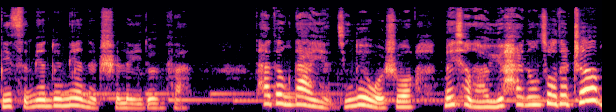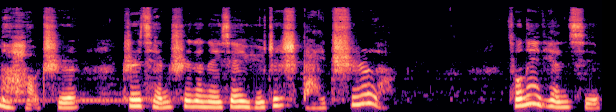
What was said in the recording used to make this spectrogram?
彼此面对面地吃了一顿饭。他瞪大眼睛对我说：“没想到鱼还能做得这么好吃，之前吃的那些鱼真是白吃了。”从那天起，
